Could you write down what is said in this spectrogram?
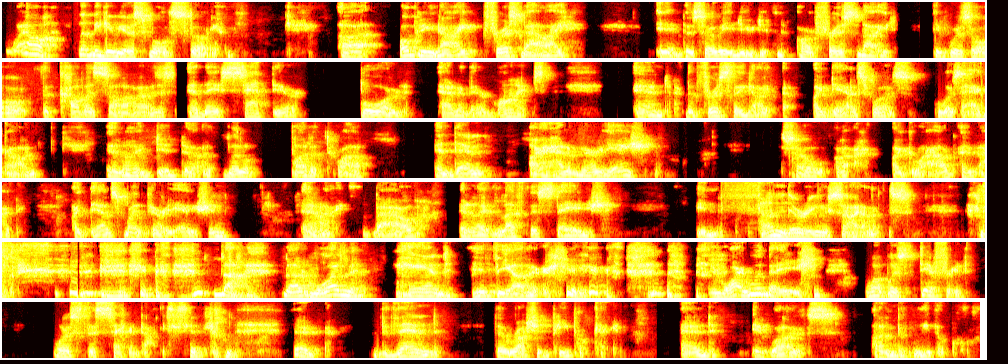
well, let me give you a small story. Uh, opening night, first ballet in the Soviet Union, our first night, it was all the commissars, and they sat there bored out of their minds. And the first thing I, I danced was was Agon, and I did a little pas de trois, and then I had a variation. So uh, I go out and I I dance my variation, and I bow, and I left the stage in thundering silence. not, not one hand hit the other. and why would they? What was different was the second night. and then the Russian people came, and it was unbelievable.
